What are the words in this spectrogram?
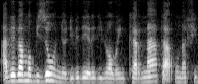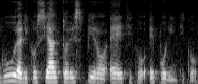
Avevamo bisogno di vedere di nuovo incarnata una figura di così alto respiro etico e politico,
